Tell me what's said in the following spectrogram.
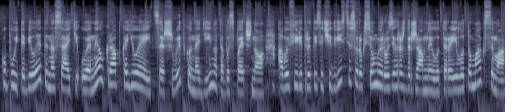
Купуйте білети на сайті unl.ua. Це швидко, надійно та безпечно. А в ефірі 3247 розіграш державної лотереї Лото Максима.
